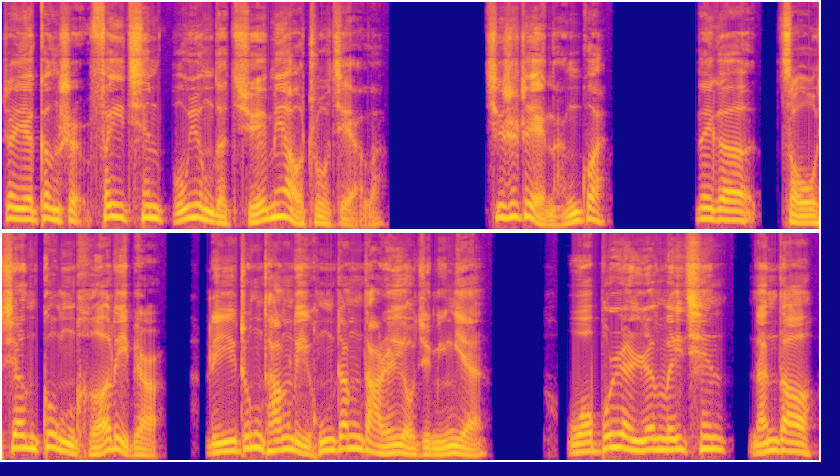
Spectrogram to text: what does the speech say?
这也更是非亲不用的绝妙注解了。其实这也难怪，那个《走向共和》里边，李中堂李鸿章大人有句名言：“我不认人为亲，难道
